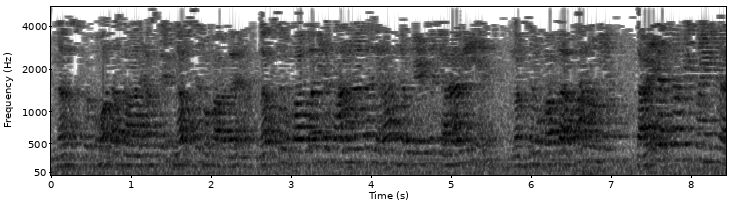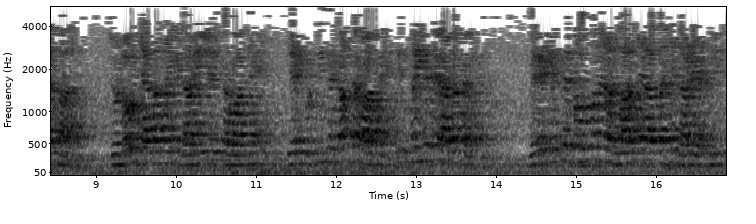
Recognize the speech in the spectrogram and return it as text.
نفس تو بہت آسان ہے نفس سے مقابلہ ہے۔ نفس سے مقابلہ بھی آسان ہو جاتا ہے جناب، جب پیٹ میں چارہ نہیں ہے نفس سے مقابلہ آسان ہو گیا داڑھی رکھنا بھی ایک مہینے آسان ہے۔ جو لوگ زیادہ مہینے داڑھی چیز کرواتے ہیں ایک کٹی سے کم کرواتے ہیں، اس مہینے سے ارادہ کرتے ہیں۔ میرے کتنے دوستوں نے رمضان میں ارادہ کی داڑھی رکھی۔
